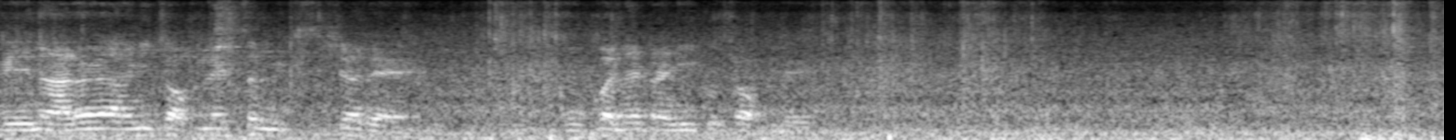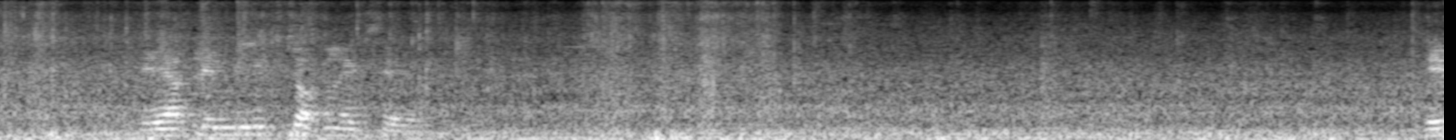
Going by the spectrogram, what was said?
हे नारळ आणि चॉकलेटचं मिक्सचर आहे. कोकोनट आणि चॉकलेट हे आपले मिल्क चॉकलेट्स आहेत. हे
